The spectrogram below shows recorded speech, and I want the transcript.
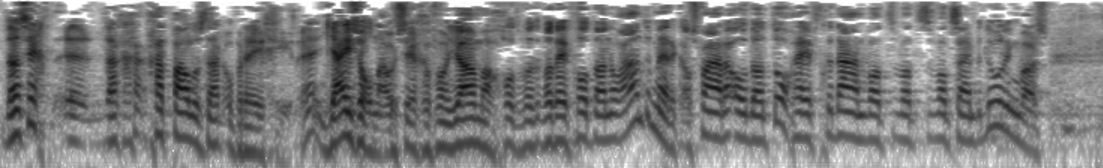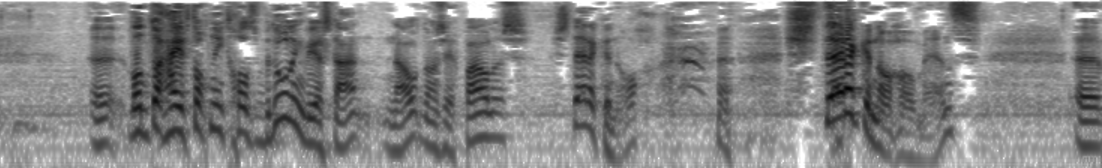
dan, zegt, dan gaat Paulus daarop reageren. Hè? Jij zal nou zeggen van ja, maar God, wat, wat heeft God nou nog aan te merken? Als Farao dan toch heeft gedaan wat, wat, wat zijn bedoeling was. Uh, want hij heeft toch niet Gods bedoeling weerstaan? Nou, dan zegt Paulus, sterker nog, sterker nog, oh mens. Uh,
